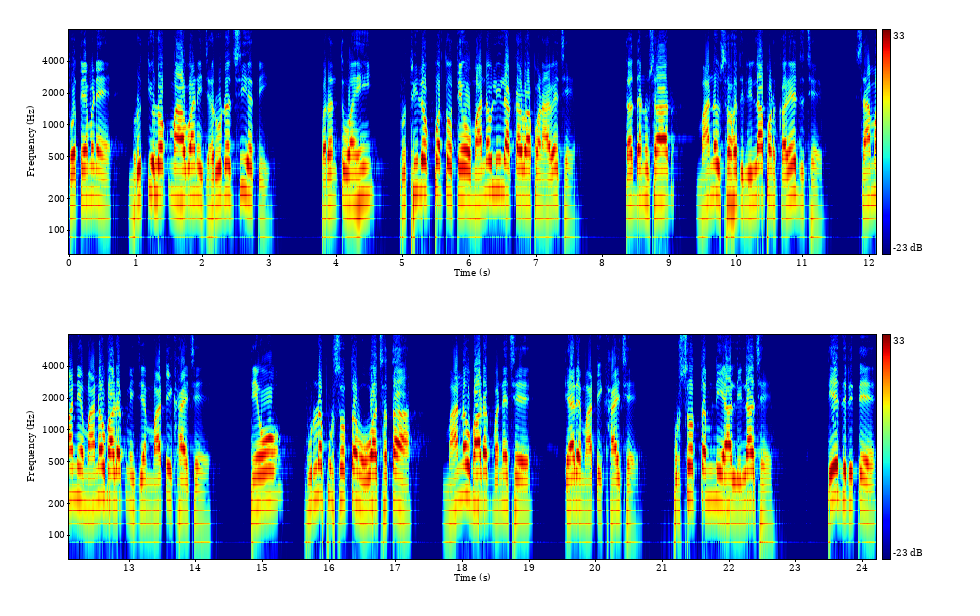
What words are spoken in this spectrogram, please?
તો તેમણે મૃત્યુલોકમાં આવવાની જરૂર જ શી હતી? પરંતુ અહીં પૃથ્વીલોક પર તો તેઓ માનવ લીલા કરવા પણ આવે છે. તદનુસાર માનવ સહજ લીલા પણ કરે જ છે. સામાન્ય માનવ બાળકની જેમ માટી ખાય છે. તેઓ પૂર્ણ પુરુષોત્તમ હોવા છતાં માનવ બાળક બને છે ત્યારે માટી ખાય છે. પુરુષોત્તમની આ લીલા છે. તે જ રીતે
